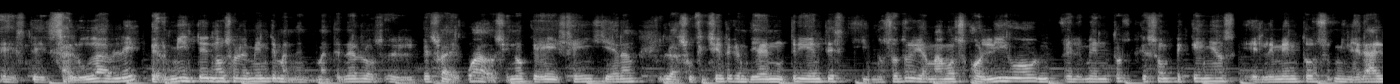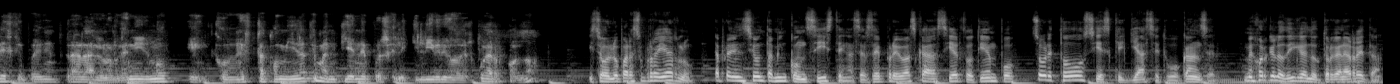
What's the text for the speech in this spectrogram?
este, saludable permite no solamente mantener el peso adecuado, sino que se ingieran la suficiente cantidad de nutrientes y nosotros llamamos oligoelementos, que son pequeños elementos minerales que pueden entrar al organismo eh, con esta comida que mantiene pues, el equilibrio del cuerpo, ¿no? Y solo para subrayarlo, la prevención también consiste en hacerse pruebas cada cierto tiempo, sobre todo si es que ya se tuvo cáncer. Mejor que lo diga el doctor Galarreta.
